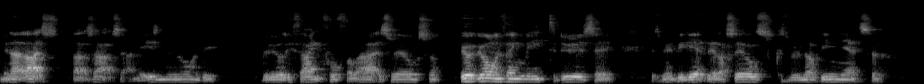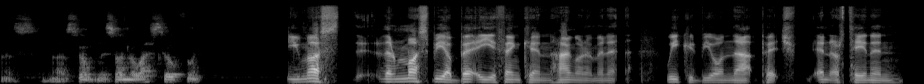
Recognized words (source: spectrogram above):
mean that, that's that's absolutely amazing. We'll only be be really thankful for that as well. So the, the only thing we need to do is uh, is maybe get there ourselves because we've not been yet. So that's that's something that's on the list hopefully. You must. There must be a bit of you thinking, "Hang on a minute, we could be on that pitch entertaining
